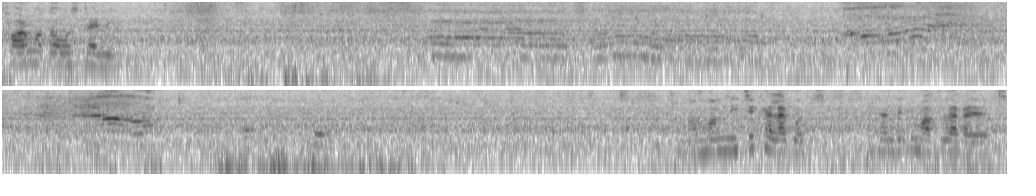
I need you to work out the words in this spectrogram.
খাওয়ার মতো অবস্থায় নেই। নিচে খেলা করছে, এখান থেকে মাথা লাগা যাচ্ছে।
